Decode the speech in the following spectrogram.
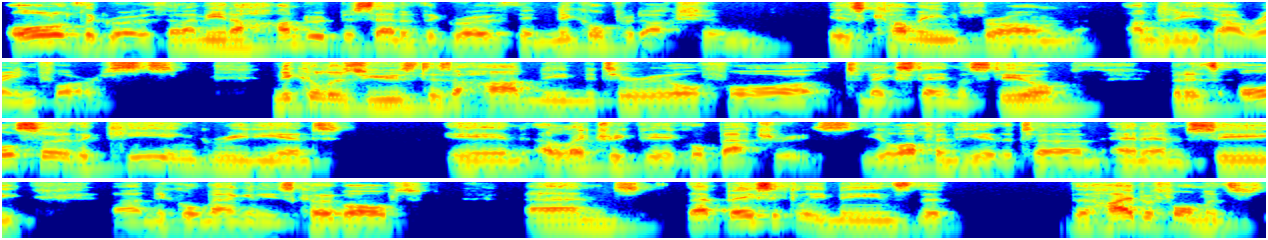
all of the growth, and I mean 100% of the growth in nickel production, is coming from underneath our rainforests. Nickel is used as a hardening material for to make stainless steel, but it's also the key ingredient in electric vehicle batteries. You'll often hear the term NMC, uh, nickel, manganese, cobalt, and that basically means that the high performance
